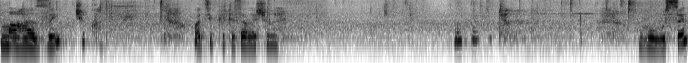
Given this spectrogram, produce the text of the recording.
магазинчик. Оці квіти залишили. Отак от. Гуси.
